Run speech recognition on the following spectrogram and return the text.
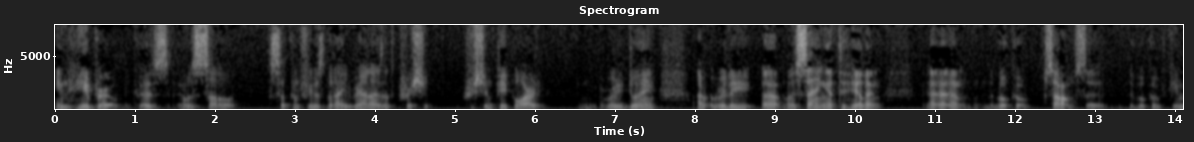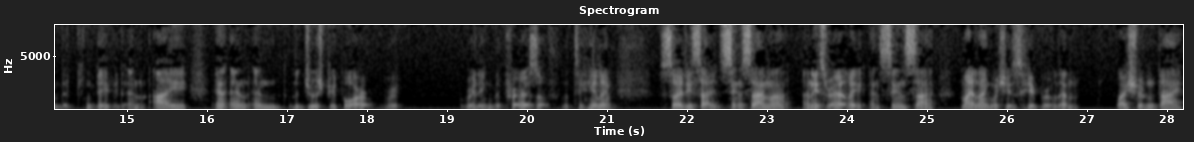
in Hebrew because I was so so confused. But I realized that Christian Christian people are really doing, are really uh, saying a Tehillim, um, the book of Psalms, uh, the book of King King David, and I and and, and the Jewish people are re- reading the prayers of the Tehillim. So I decided, since I'm a, an Israeli and since I, my language is Hebrew, then why shouldn't I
